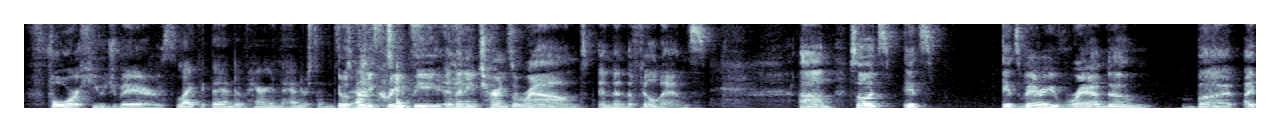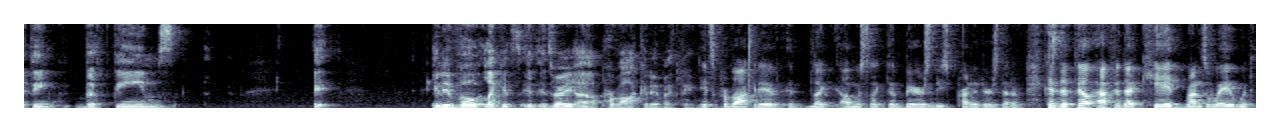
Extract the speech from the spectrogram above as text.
four huge bears. Like at the end of Harry and the Hendersons. It was pretty creepy, and then he turns around, and then the film ends. Um, so it's it's it's very random, but I think the themes it evokes like it's it, it's very uh, provocative. I think it's provocative, it, like almost like the bears of these predators that are because the film after that kid runs away with,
